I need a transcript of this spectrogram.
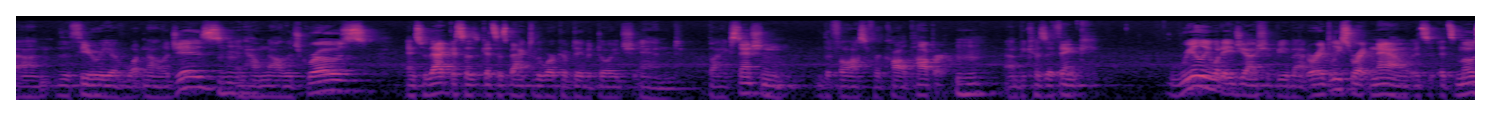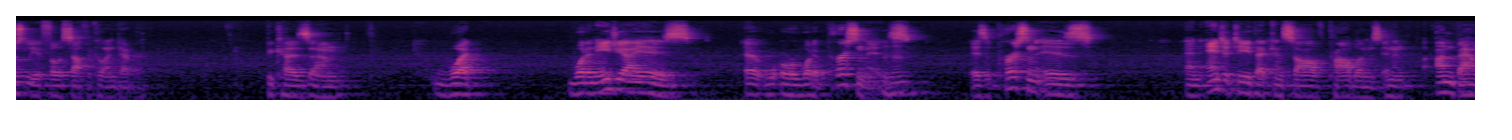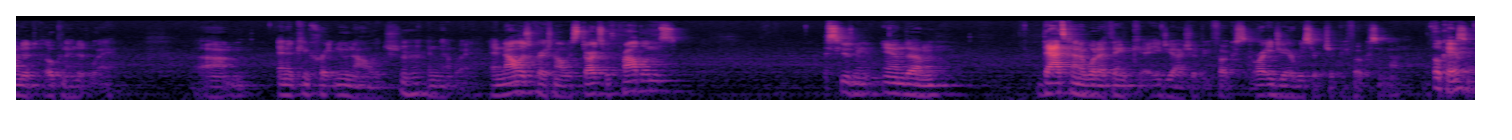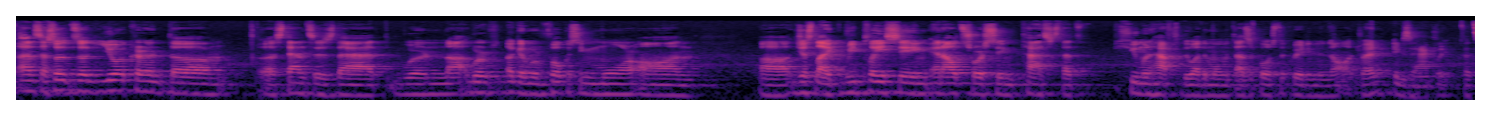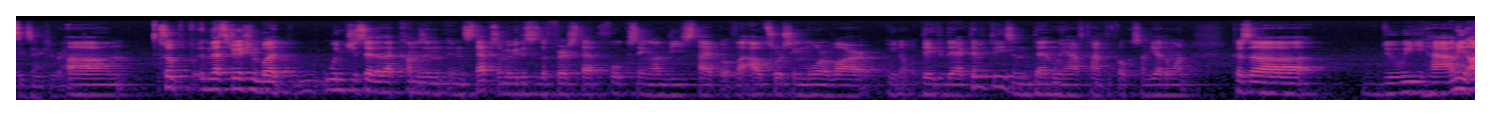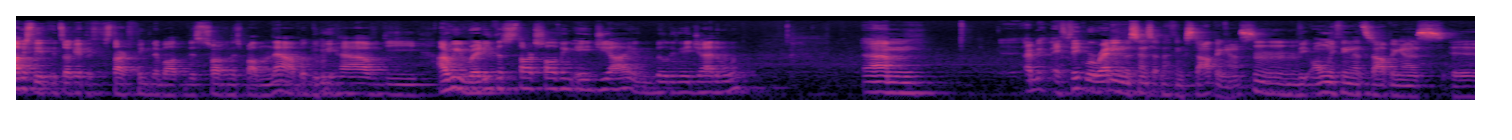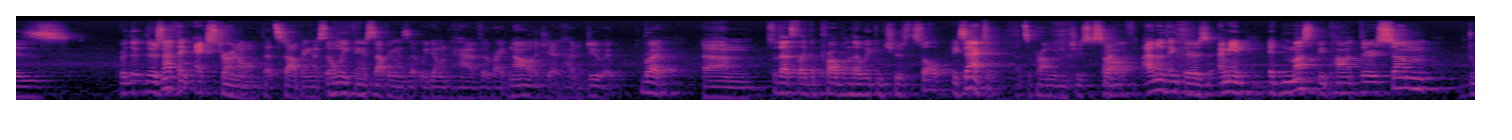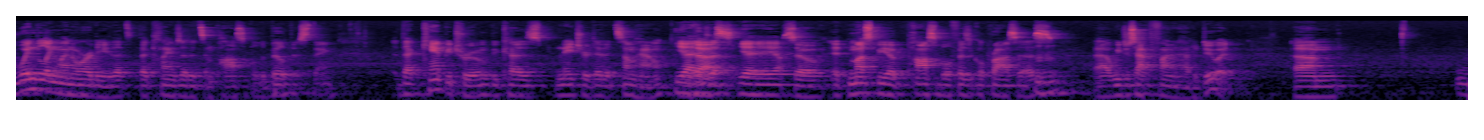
um, the theory of what knowledge is Mhm. and how knowledge grows. And so that gets us, gets us back to the work of David Deutsch and, by extension, the philosopher Karl Popper. Mm-hmm. Um, because I think really what AGI should be about, or at least right now, it's, it's mostly a philosophical endeavor. Because um, what, what an AGI is, uh, or what a person is, is a person is an entity that can solve problems in an unbounded, open-ended way. Um, and it can create new knowledge Mm-hmm. in that way. And knowledge creation always starts with problems. Excuse me. And um, that's kind of what I think AGI should be focusing, or AGI research should be focusing on. Okay, so, so your current um, uh, stance is that we're not we're again we're focusing more on uh, just like replacing and outsourcing tasks that human have to do at the moment, as opposed to creating new knowledge, right? Exactly. That's exactly right. Um, so in that situation, but wouldn't you say that that comes in, in steps? So maybe this is the first step, focusing on these type of like outsourcing more of our you know day to day activities, and then we have time to focus on the other one. Because uh, do we have? I mean, obviously it's okay to start thinking about this solving this problem now, but do we have the? Are we ready to start solving AGI and building AGI at the moment? Um, I mean, I think we're ready in the sense that nothing's stopping us. Mm-hmm. The only thing that's stopping us is, or th- there's nothing external that's stopping us. The only thing that's stopping us is that we don't have the right knowledge yet how to do it. Right. Um, So that's like a problem that we can choose to solve. exactly. That's a problem we can choose to Right. solve. I don't think there's. I mean, it must be. Po- there is some dwindling minority that that claims that it's impossible to build this thing. That can't be true because nature did it somehow. Yeah. with exact- Yeah. Yeah. Yeah. So it must be a possible physical process. Mhm. Uh, we just have to find out how to do it. Um,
